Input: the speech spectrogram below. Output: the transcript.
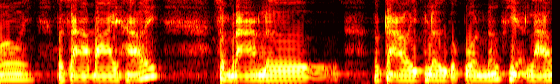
មអើយភាសាបាយហើយសម្រានលើកើយផ្លូវប្រពន្ធនឹងភ្ញាក់ឡើង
